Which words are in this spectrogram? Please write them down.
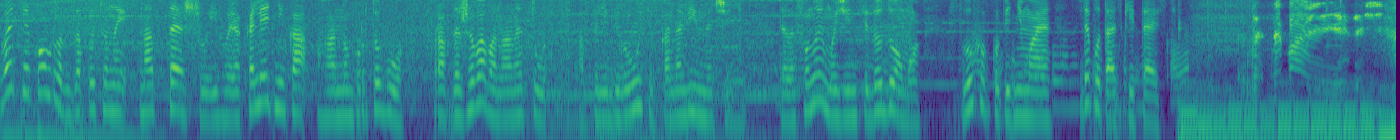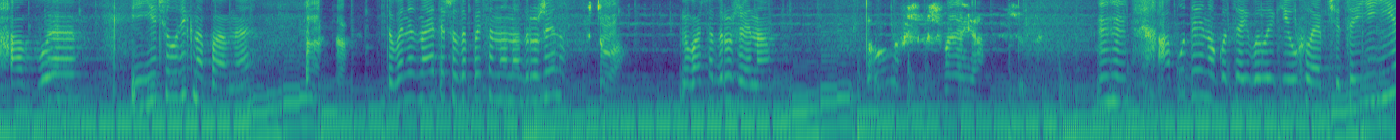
Весь цей комплекс записаний на тещу Ігоря Калєтніка Ганну Буртову. Правда, живе вона не тут, а в селі Білоусівка на Вінниччині. Телефонуємо жінці додому. Слухавку піднімає депутатський тесть. А ви її чоловік, напевне? Так, так. То ви не знаєте, що записано на дружину? Хто? Ну, ваша дружина. Швея. Угу. А будинок оцей великий у хлебчі, це її?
